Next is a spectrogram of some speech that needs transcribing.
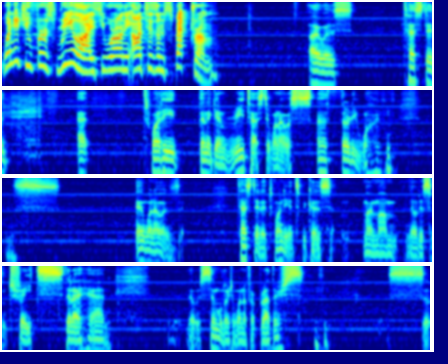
When did you first realize you were on the autism spectrum? I was tested at 20, then again retested when I was uh, 31. When I was tested at 20, it's because my mom noticed some traits that I had that was similar to one of her brothers. so,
